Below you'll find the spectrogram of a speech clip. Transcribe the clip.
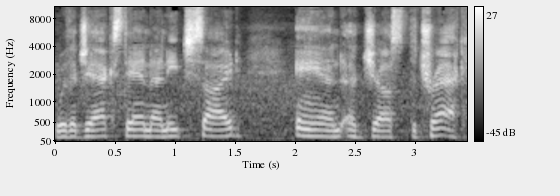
with a jack stand on each side and adjust the track.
